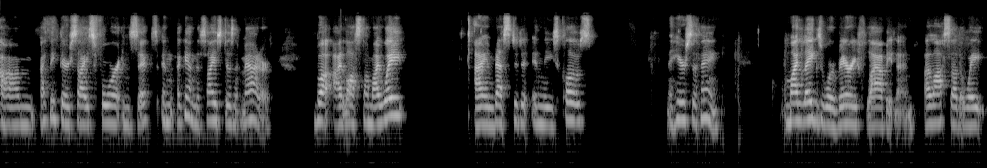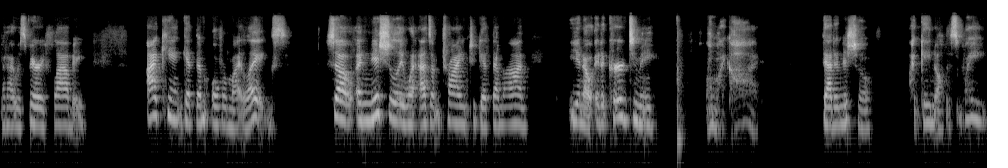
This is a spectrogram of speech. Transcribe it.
Um, I think they're size four and six. And again, the size doesn't matter. But I lost all my weight. I invested it in these clothes. And here's the thing. My legs were very flabby then. I lost all the weight, but I was very flabby. I can't get them over my legs. So initially, when as I'm trying to get them on, you know, it occurred to me, oh my God, that initial, I gained all this weight,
